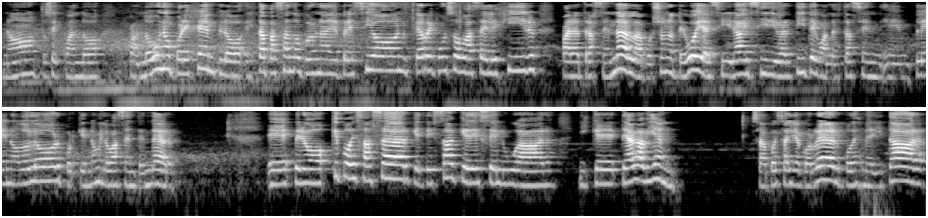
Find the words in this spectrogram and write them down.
¿no? Entonces cuando, cuando uno, por ejemplo, está pasando por una depresión, ¿qué recursos vas a elegir para trascenderla? Pues yo no te voy a decir, ay, sí, divertite cuando estás en, pleno dolor, porque no me lo vas a entender. Eh, pero, ¿qué podés hacer que te saque de ese lugar y que te haga bien? O sea, puedes salir a correr, puedes meditar.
